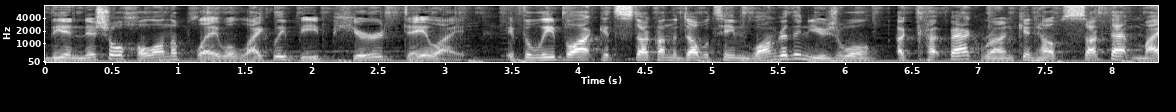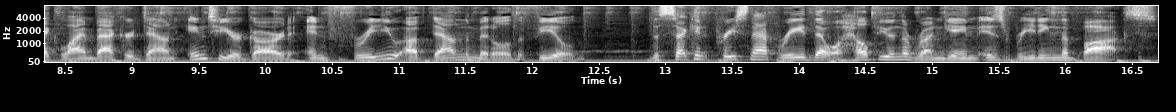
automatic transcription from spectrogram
the initial hole on the play will likely be pure daylight. If the lead block gets stuck on the double team longer than usual, a cutback run can help suck that Mike linebacker down into your guard and free you up down the middle of the field. The second pre-snap read that will help you in the run game is reading the box.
